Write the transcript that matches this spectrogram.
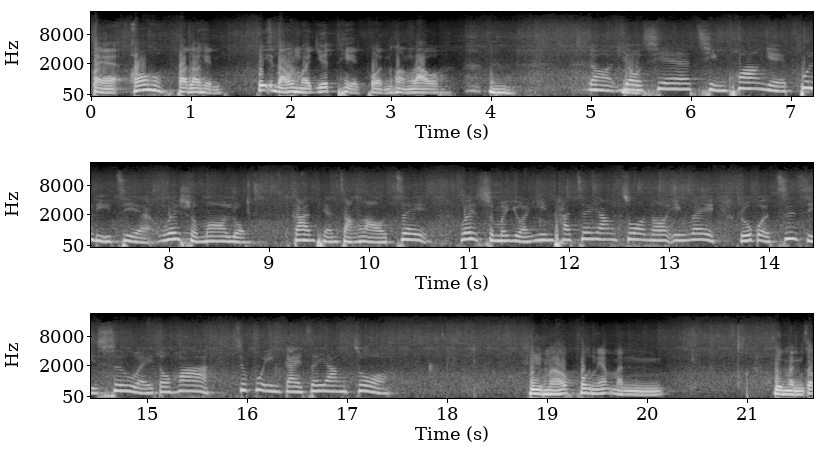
แต่โอ้พอเราเห็นเฮ้ยเรามายึดเหตุผลของเรา 呃，有些情况也不理解为什么龙甘田长老这为什么原因他这样做呢？因为如果自己思维的话，就不应该这样做。 คือมาพวกเนี้ยมันคือมันก็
